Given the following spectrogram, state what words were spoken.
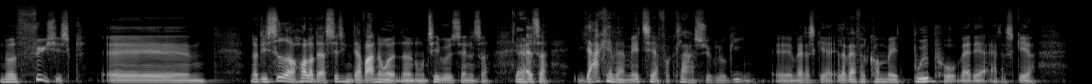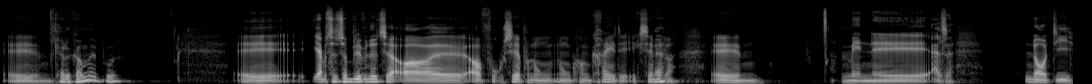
noget fysisk, øh, når de sidder og holder deres sitting, der var nogle, nogle tv-udsendelser. Ja. Altså, jeg kan være med til at forklare psykologien, øh, hvad der sker, eller i hvert fald komme med et bud på, hvad det er, der sker. Øh, kan du komme med et bud? Øh, jamen, så, så bliver vi nødt til at, øh, at fokusere på nogle, nogle konkrete eksempler. Ja. Øh, men øh, altså, når de,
